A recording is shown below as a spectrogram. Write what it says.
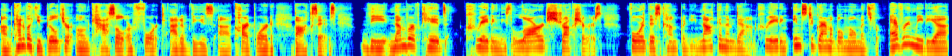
um, kind of like you build your own castle or fort out of these uh, cardboard boxes. The number of kids creating these large structures for this company, knocking them down, creating Instagrammable moments for every media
